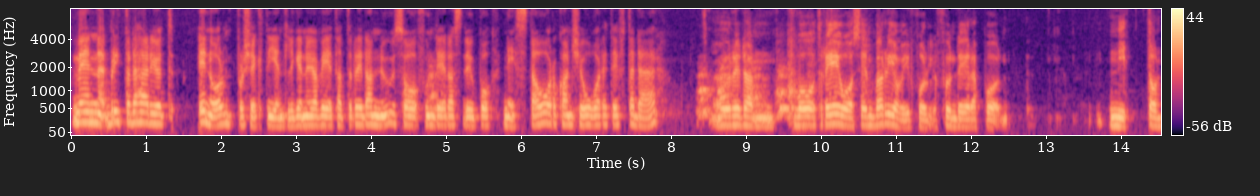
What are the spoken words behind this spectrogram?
Men Britta, det här är ju ett enormt projekt egentligen och jag vet att redan nu så funderas det på nästa år och kanske året efter där. Redan två, tre år sedan började vi fundera på 19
